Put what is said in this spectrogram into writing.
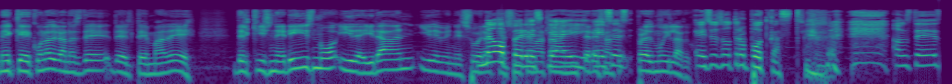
Me quedé con las ganas de, del tema de del kirchnerismo y de Irán y de Venezuela. No, pero es que hay, eso es, pero es muy largo. Eso es otro podcast. a, ustedes,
